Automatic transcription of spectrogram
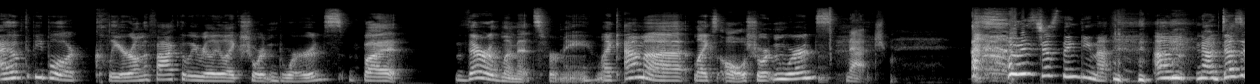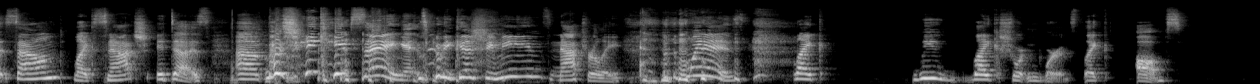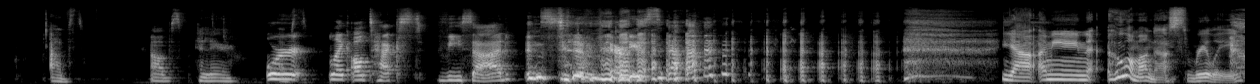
I hope that people are clear on the fact that we really like shortened words, but there are limits for me. Like Emma likes all shortened words. Natch. I was just thinking that. Um, now, does it sound like snatch? It does. Um, but she keeps saying it because she means naturally. But the point is, like, we like shortened words, like obs, Abs. obs, Hello. or like I'll text v sad instead of very sad. yeah, I mean, who among us, really?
